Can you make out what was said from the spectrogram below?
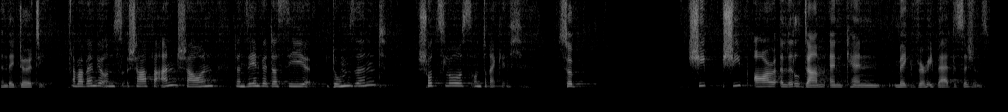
and they're dirty. aber wenn wir uns Schafe anschauen, dann sehen wir, dass sie dumm sind, schutzlos und dreckig. So, sheep, sheep are a little dumb and can make very bad decisions.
